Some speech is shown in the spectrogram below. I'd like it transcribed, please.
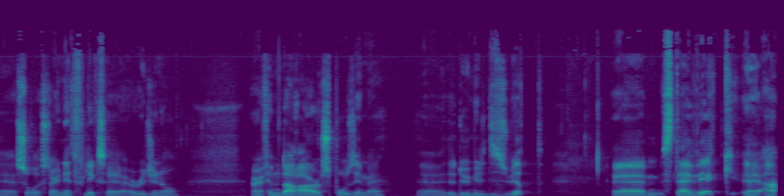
euh, sur, un Netflix euh, original. Un film d'horreur, supposément, de 2018. Euh, c'est avec. euh, en-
